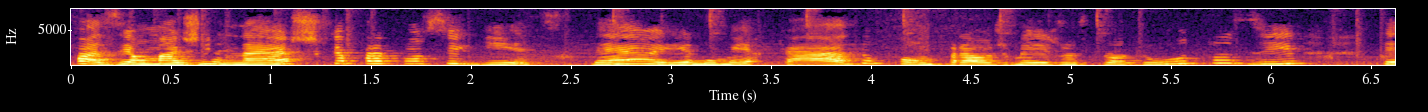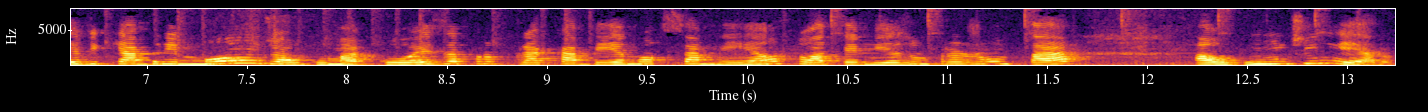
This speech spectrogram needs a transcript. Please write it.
fazer uma ginástica para conseguir né, ir no mercado, comprar os mesmos produtos e teve que abrir mão de alguma coisa para caber no orçamento ou até mesmo para juntar algum dinheiro.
